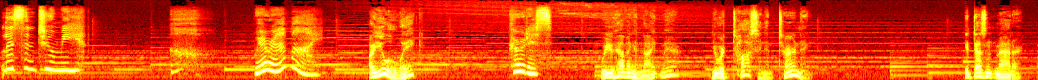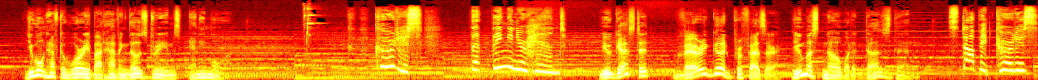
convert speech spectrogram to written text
listen to me. Oh, where am I? Are you awake? Curtis, Were you having a nightmare? You were tossing and turning. It doesn't matter. You won't have to worry about having those dreams anymore. Curtis, that thing in your hand. You guessed it. Very good, Professor. You must know what it does then. Stop it, Curtis.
